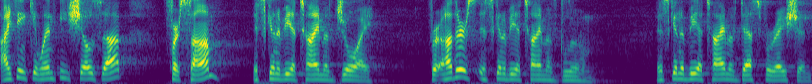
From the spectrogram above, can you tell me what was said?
I think when he shows up, for some, it's going to be a time of joy. For others, it's going to be a time of gloom. It's going to be a time of desperation.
